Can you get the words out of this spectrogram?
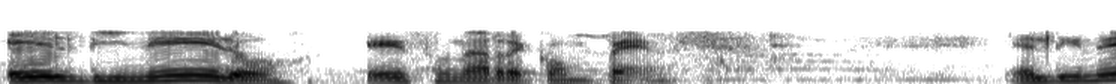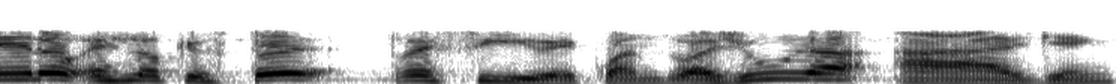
El dinero es una recompensa. El dinero es lo que usted recibe cuando ayuda a alguien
